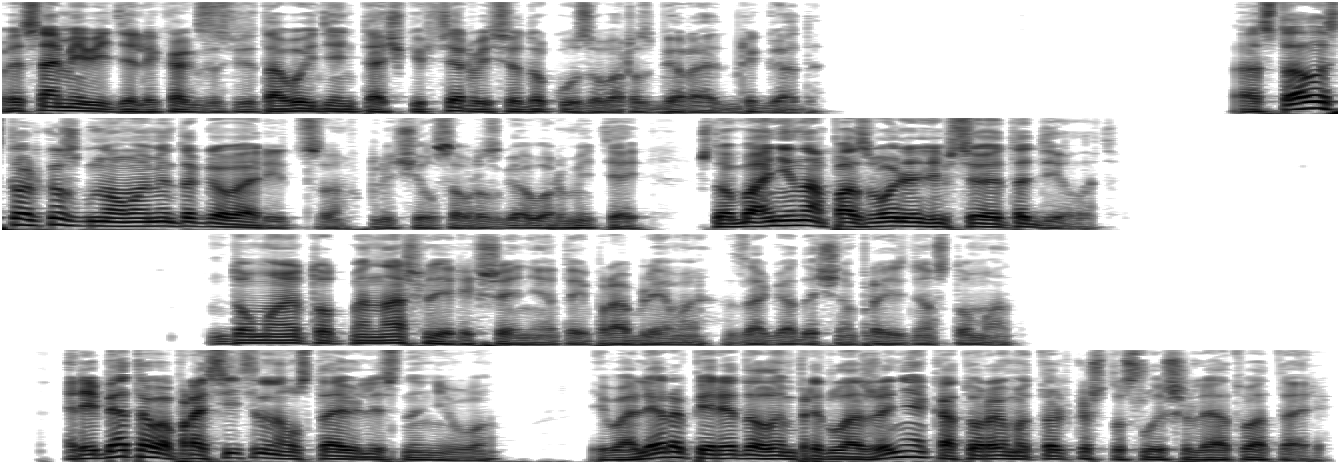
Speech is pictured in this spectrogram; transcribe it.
Вы сами видели, как за световой день тачки в сервисе до кузова разбирает бригада. «Осталось только с гномами договориться», — включился в разговор Митяй, «чтобы они нам позволили все это делать». «Думаю, тут мы нашли решение этой проблемы», — загадочно произнес Туман. Ребята вопросительно уставились на него и Валера передал им предложение, которое мы только что слышали от Ватари.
